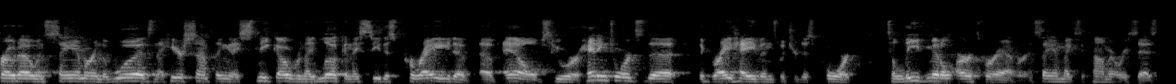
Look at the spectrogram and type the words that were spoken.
Frodo and Sam are in the woods and they hear something, they sneak over and they look and they see this parade of, of elves who are heading towards the, the Grey Havens, which are this port, to leave Middle Earth forever. And Sam makes a comment where he says,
